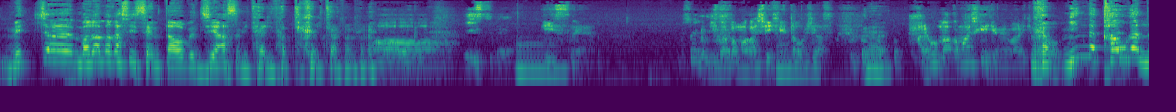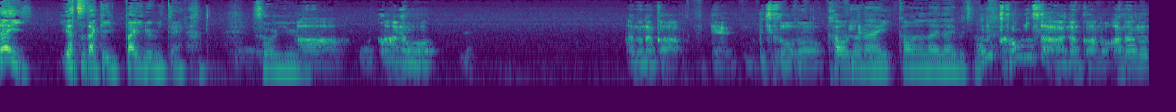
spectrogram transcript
めっちゃまがまがしいセンターオブジアースみたいになってくみたいなね。あいいっすね。いいっすね。そういうの見まがまがしいセンターオブジャース。ね。あれもまがまがしいけどね割と。しかもみんな顔がないやつだけいっぱいいるみたいな。そういう。あああののあのなんか、ね、仏像の。顔のないい、顔のない大仏の。あの。顔のさなんかあの穴の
